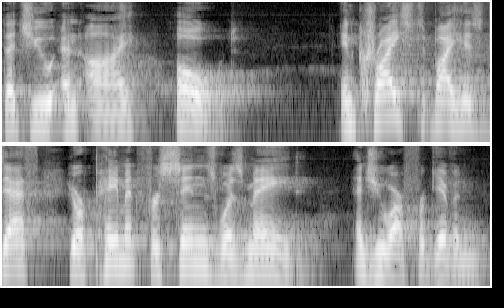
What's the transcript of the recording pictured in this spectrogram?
that you and I owed. In Christ, by his death, your payment for sins was made, and you are forgiven.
